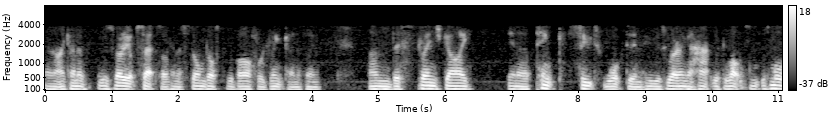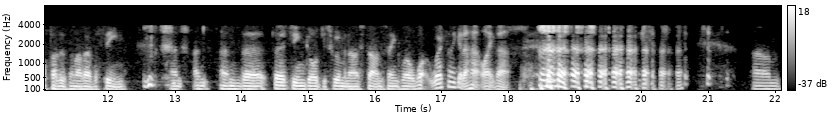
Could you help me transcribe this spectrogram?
uh, I kind of was very upset, so I kind of stormed off to the bar for a drink, kind of thing. And this strange guy in a pink suit walked in, who was wearing a hat with lots, and was more feathers than I've ever seen. and and and uh, thirteen gorgeous women. are starting to think, well, what? Where can I get a hat like that? um,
